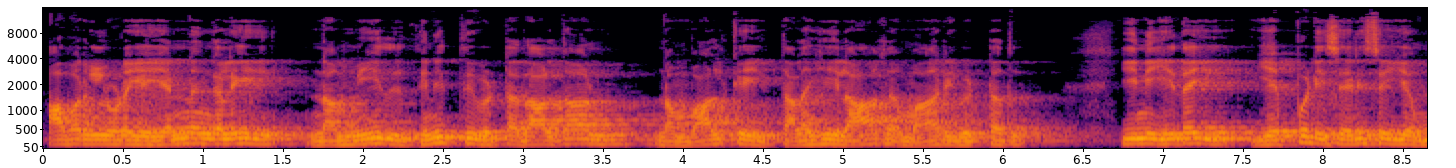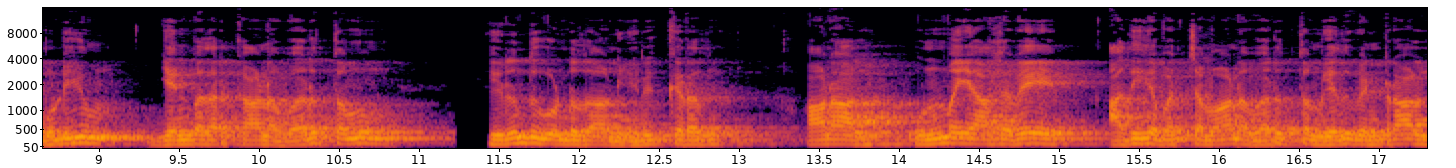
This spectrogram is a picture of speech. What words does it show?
அவர்களுடைய எண்ணங்களை நம் மீது திணித்து விட்டதால்தான் நம் வாழ்க்கை தலைகீழாக மாறிவிட்டது. இனி இதை எப்படி சரி செய்ய முடியும் என்பதற்கான வருத்தமும் இருந்து கொண்டுதான் இருக்கிறது. ஆனால் உண்மையாகவே அதிகபட்சமான வருத்தம் எதுவென்றால்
